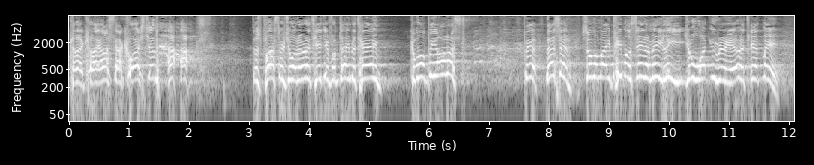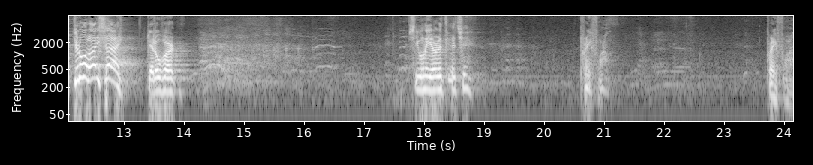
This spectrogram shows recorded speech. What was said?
Can I, can I ask that question? does Pastor John irritate you from time to time? Come on, be honest. Be, listen, some of my people say to me, Lee, you know what? You really irritate me. Do you know what I say? Get over it. See when he irritates you? Pray for him. Pray for him.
